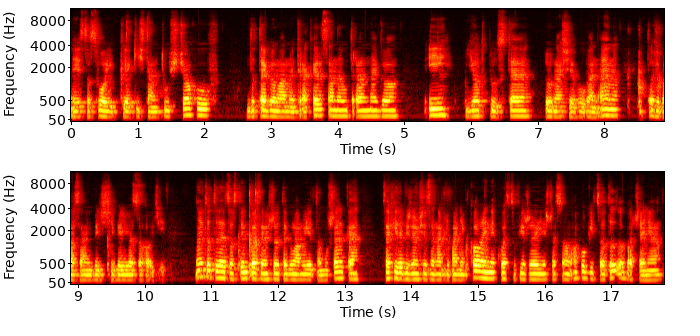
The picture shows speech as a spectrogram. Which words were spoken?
Jest to słoik jakichś tam tłuściochów. Do tego mamy krakersa neutralnego i J plus T równa się WNM. To chyba sami będziecie wiedzieli o co chodzi. No i to tyle co z tym questem. Jeszcze do tego mamy jedną muszelkę. Za chwilę bierzemy się za nagrywanie kolejnych questów, jeżeli jeszcze są. A póki co, do zobaczenia.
